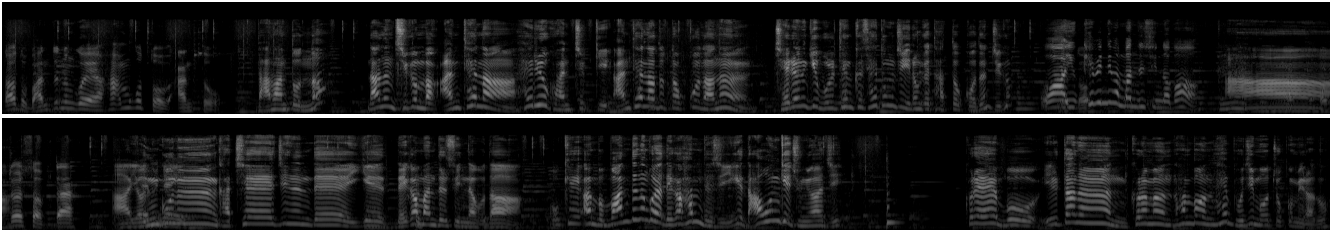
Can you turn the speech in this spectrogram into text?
나도 만드는 거에 아무것도 안떠 나만 떴나? 나는 지금 막 안테나, 해류 관측기, 안테나도 떴고 나는 재련기 물탱크 세둥지 이런 게 다 떴거든 지금? 와 이거 너- 케빈님만 만들 수 있나 봐 아, 어쩔 수 없다 아 연구는 같이 해지는데 이게 내가 만들 수 있나 보다. 오케이, 아뭐 만드는 거야 내가 하면 되지. 이게 나온 게 중요하지. 그래, 뭐 일단은 그러면 한번 해보지 뭐 조금이라도.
